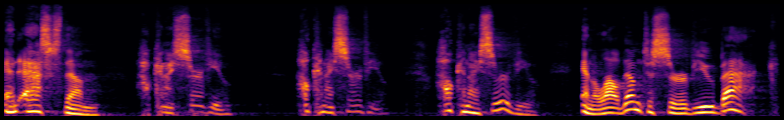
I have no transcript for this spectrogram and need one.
and ask them, How can I serve you? How can I serve you? How can I serve you? And allow them to serve you back.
